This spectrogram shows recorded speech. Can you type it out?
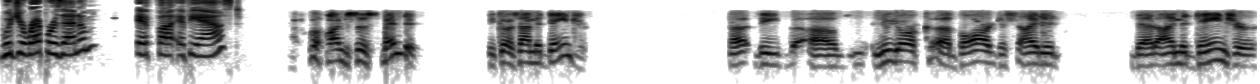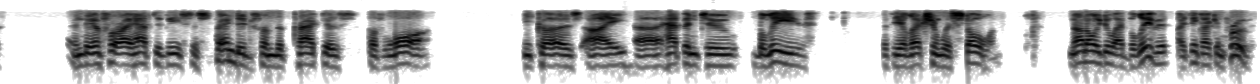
would you represent him if uh, if he asked? Well, I'm suspended because I'm a danger uh, the uh, New York uh, bar decided that I'm a danger and therefore I have to be suspended from the practice of law because I uh, happen to believe that the election was stolen. Not only do I believe it, I think I can prove it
